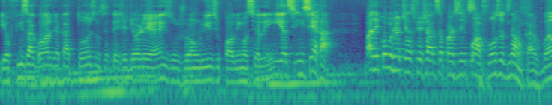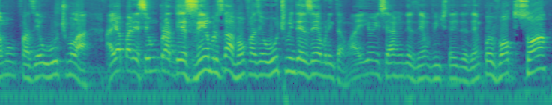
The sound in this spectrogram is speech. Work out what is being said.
E eu fiz agora, dia 14, no CTG de Orleans, o João Luiz e o Paulinho Mocelin, e assim encerrar. Mas aí, como eu já tinha fechado essa parceria com o Afonso, eu disse, não, cara, vamos fazer o último lá. Aí apareceu um para dezembro, eu disse, ah, vamos fazer o último em dezembro então. Aí eu encerro em dezembro, 23 de dezembro, depois volto só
